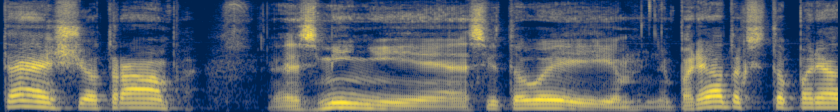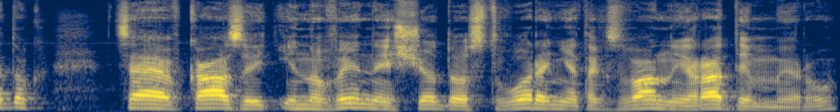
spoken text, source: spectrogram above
Те, що Трамп змінює світовий порядок, світопорядок, це вказують і новини щодо створення так званої Ради миру.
